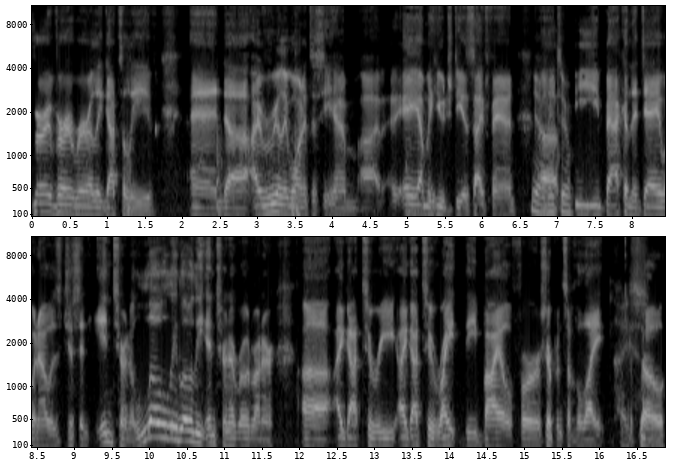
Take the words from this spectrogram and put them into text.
very, very rarely got to leave. And uh, I really wanted to see him. Uh, a, I'm a huge Deicide fan. Yeah, uh, me too. B, back in the day when I was just an intern, a lowly, lowly intern at Roadrunner, uh, I got to re, I got to write the bio for Serpents of the Light. Nice. So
